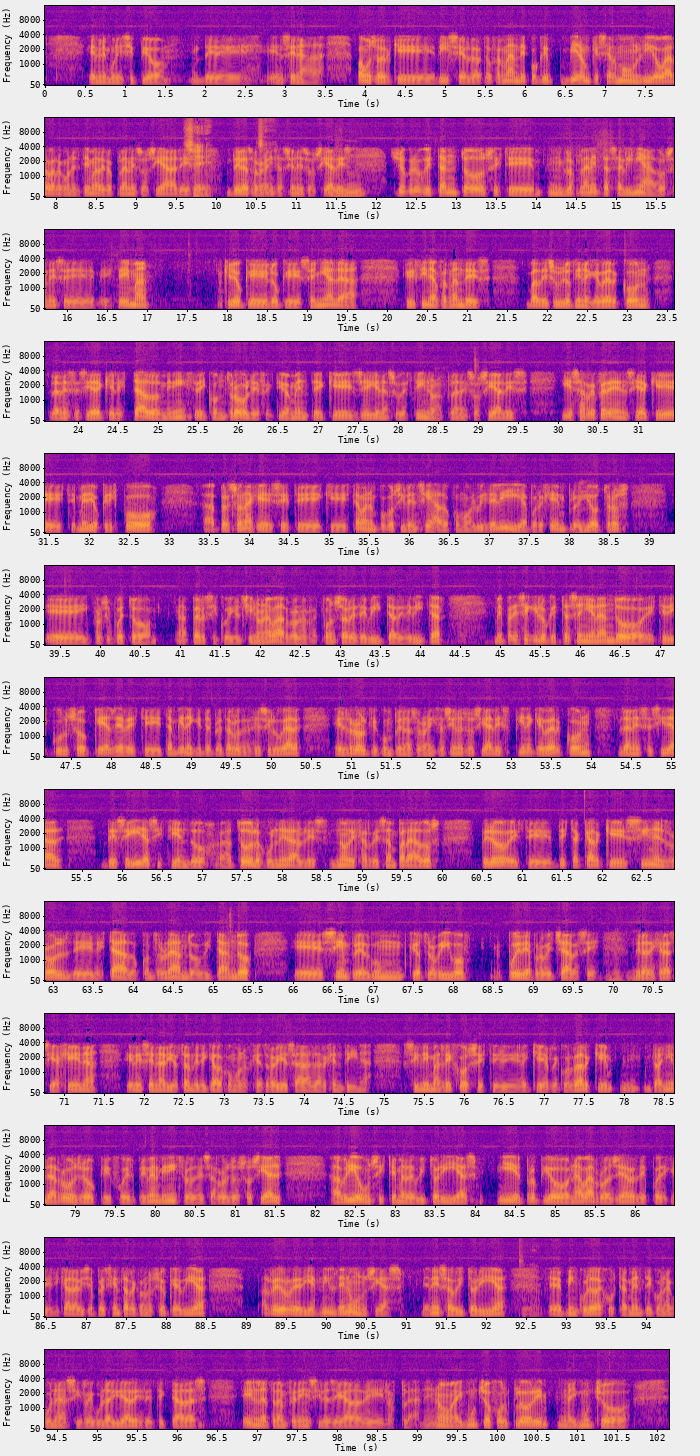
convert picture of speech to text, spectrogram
en el municipio de Ensenada. Vamos a ver qué dice Alberto Fernández, porque vieron que se armó un lío bárbaro con el tema de los planes sociales, Sí. de las organizaciones sociales. Yo creo que están todos este, los planetas alineados en ese eh, tema. Creo que lo que señala Cristina Fernández va de suyo tiene que ver con la necesidad de que el Estado administre y controle efectivamente que lleguen a su destino los planes sociales y esa referencia que este medio crispó a personajes este, que estaban un poco silenciados como Luis Delía por ejemplo y otros eh, y por supuesto a Pérsico y el chino Navarro los responsables de Vita de Levita me parece que lo que está señalando este discurso, que ayer este, también hay que interpretarlo desde ese lugar, el rol que cumplen las organizaciones sociales, tiene que ver con la necesidad de seguir asistiendo a todos los vulnerables, no dejar desamparados, pero este, destacar que sin el rol del Estado, controlando, auditando, eh, siempre algún que otro vivo puede aprovecharse de la desgracia ajena en escenarios tan delicados como los que atraviesa la Argentina. Sin ir más lejos, este, hay que recordar que mm, Daniel Arroyo, que fue el primer ministro de Desarrollo Social, abrió un sistema de auditorías y el propio Navarro ayer, después de criticar a la vicepresidenta, reconoció que había alrededor de 10.000 denuncias en esa auditoría eh, vinculadas justamente con algunas irregularidades detectadas en la transferencia y la llegada de los planes. No, hay mucho folclore, hay mucho,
